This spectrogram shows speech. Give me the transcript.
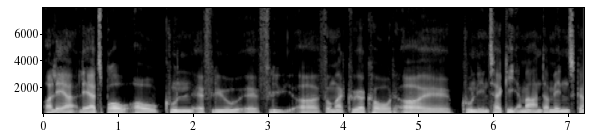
og lære, lære et sprog og kunne øh, flyve øh, fly og få mig et kørekort og øh, kunne interagere med andre mennesker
